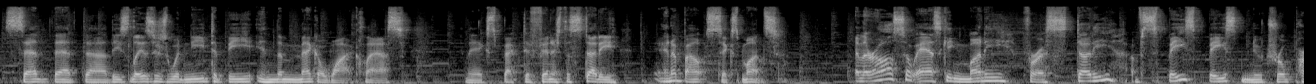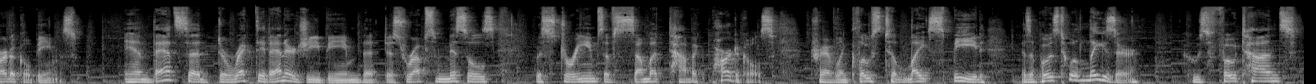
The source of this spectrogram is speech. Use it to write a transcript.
said that uh, these lasers would need to be in the megawatt class. And they expect to finish the study in about six months. And they're also asking money for a study of space based neutral particle beams. And that's a directed energy beam that disrupts missiles with streams of subatomic particles traveling close to light speed, as opposed to a laser whose photons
